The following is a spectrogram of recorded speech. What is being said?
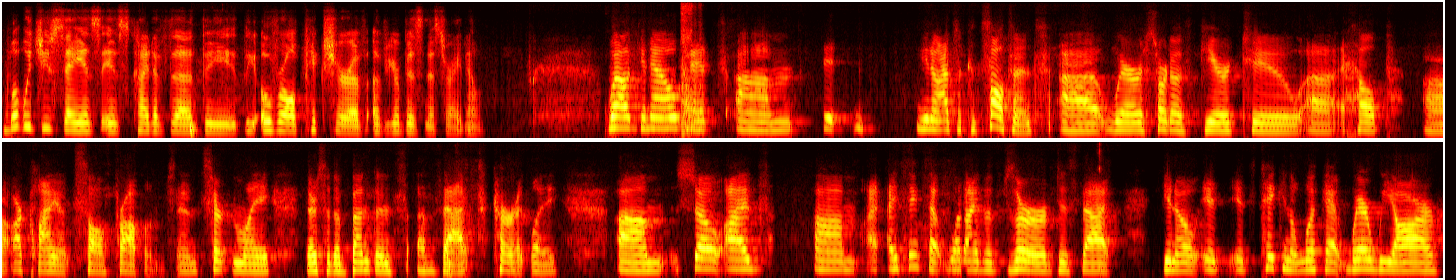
what would you say is is kind of the the the overall picture of of your business right now? Well, you know, it's um, it, you know, as a consultant, uh, we're sort of geared to uh, help uh, our clients solve problems, and certainly there's an abundance of that currently. Um, so I've um, I, I, think that what I've observed is that, you know, it, it's taking a look at where we are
